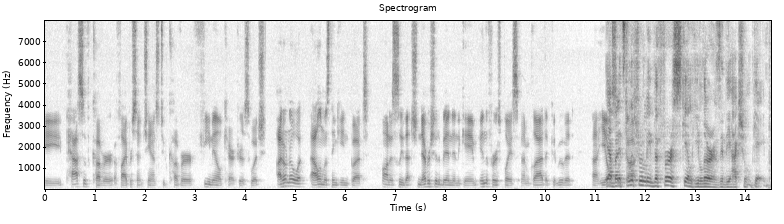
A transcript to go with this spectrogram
a passive cover, a five percent chance to cover female characters, which I don't know what Alim was thinking, but honestly, that sh- never should have been in the game in the first place, and I'm glad that could move it. Uh, he Yeah, but it's got- literally the first skill he learns in the actual game.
